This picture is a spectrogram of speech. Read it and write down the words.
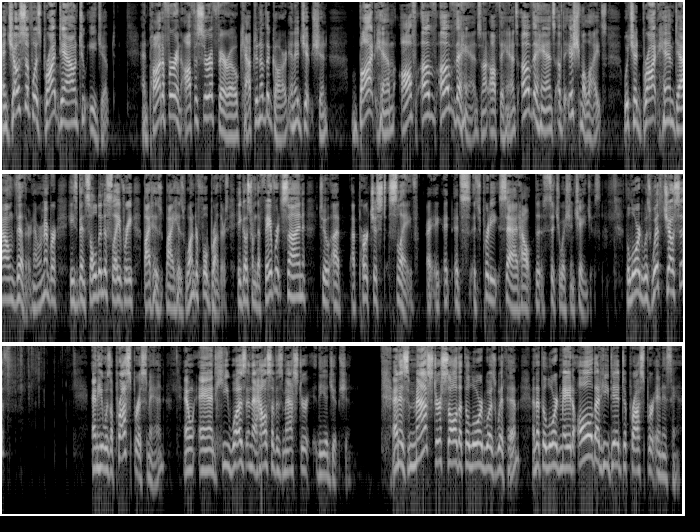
And Joseph was brought down to Egypt, and Potiphar, an officer of Pharaoh, captain of the guard, an Egyptian, bought him off of, of the hands, not off the hands, of the hands of the Ishmaelites, which had brought him down thither. Now remember, he's been sold into slavery by his, by his wonderful brothers. He goes from the favorite son to a, a purchased slave. It, it, it's, it's pretty sad how the situation changes. The Lord was with Joseph and he was a prosperous man, and, and he was in the house of his master, the Egyptian. And his master saw that the Lord was with him, and that the Lord made all that he did to prosper in his hand.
